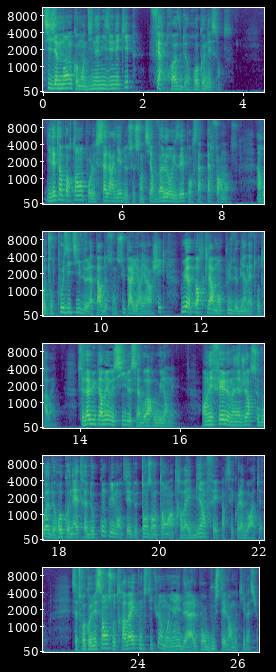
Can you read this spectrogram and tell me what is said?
Sixièmement, comment dynamiser une équipe Faire preuve de reconnaissance. Il est important pour le salarié de se sentir valorisé pour sa performance. Un retour positif de la part de son supérieur hiérarchique lui apporte clairement plus de bien-être au travail. Cela lui permet aussi de savoir où il en est. En effet, le manager se doit de reconnaître et de complimenter de temps en temps un travail bien fait par ses collaborateurs. Cette reconnaissance au travail constitue un moyen idéal pour booster leur motivation.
